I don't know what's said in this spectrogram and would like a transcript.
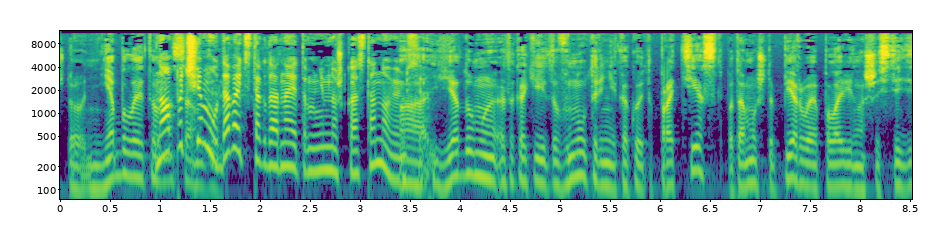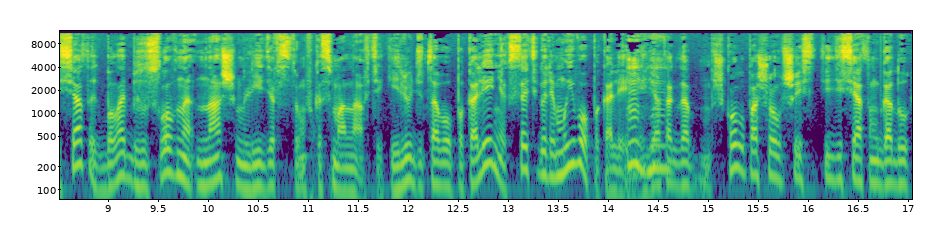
что не было этого. Ну а почему? Деле. Давайте тогда на этом немножко остановимся. А, я думаю, это какие-то внутренний какой-то протест, потому что первая половина 60-х была, безусловно, нашим лидерством в космонавтике. И люди того поколения, кстати говоря, моего поколения, угу. я тогда в школу пошел в 60-м году,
